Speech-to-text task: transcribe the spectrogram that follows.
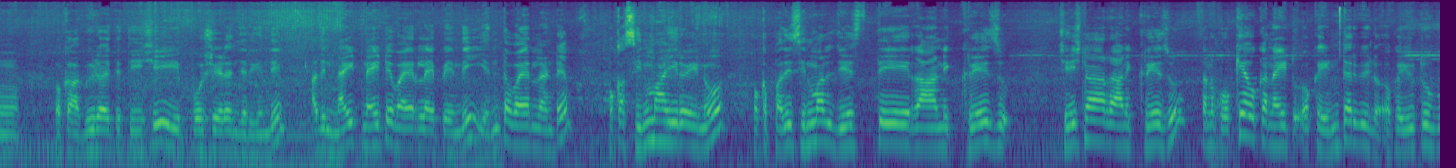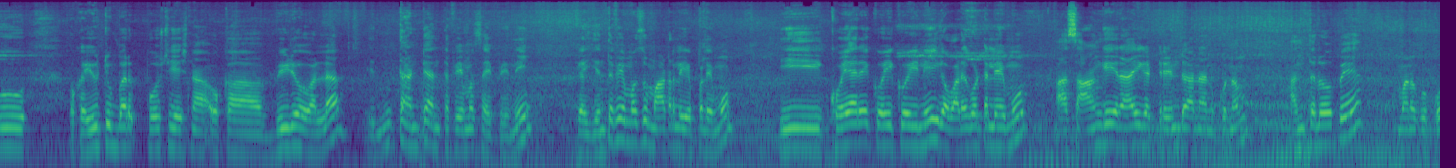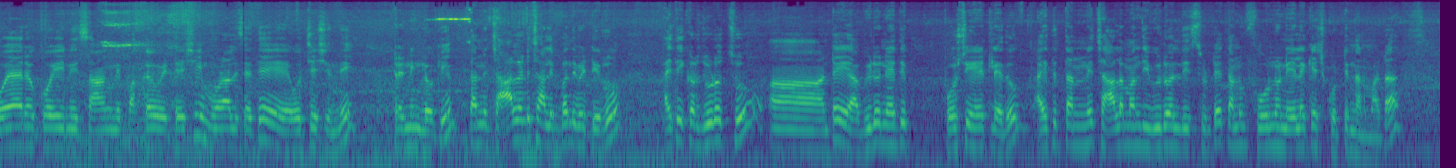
ఒక వీడియో అయితే తీసి పోస్ట్ చేయడం జరిగింది. అది నైట్ నైటే వైరల్ అయిపోయింది. ఎంత వైరల్ అంటే ఒక సినిమా హీరోయిన్ ఒక పది సినిమాలు చేస్తే రాని క్రేజ్ చేసిన రాని క్రేజు తనకు ఒకే ఒక నైట్ ఒక ఇంటర్వ్యూలో ఒక యూట్యూబ్ ఒక యూట్యూబర్ పోస్ట్ చేసిన ఒక వీడియో వల్ల ఎంత అంటే అంత ఫేమస్ అయిపోయింది. ఇక ఎంత ఫేమస్ మాటలు చెప్పలేము. ఈ కొయ్యారే కొయ్యి కొయ్యిని ఇక వడగొట్టలేము. ఆ సాంగే రా ఇక ట్రెండ్ అని అనుకున్నాం. అంతలోపే మనకు కోయారో కోయిని సాంగ్ని పక్కకు పెట్టేసి మోనాలిస్ అయితే వచ్చేసింది ట్రెండింగ్లోకి. తను చాలా అంటే చాలా ఇబ్బంది పెట్టిర్రు. అయితే ఇక్కడ చూడొచ్చు అంటే ఆ వీడియోని అయితే పోస్ట్ చేయట్లేదు. అయితే తనని చాలామంది వీడియోలు తీస్తుంటే తను ఫోన్ను నేలకేసి కొట్టిందనమాట.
